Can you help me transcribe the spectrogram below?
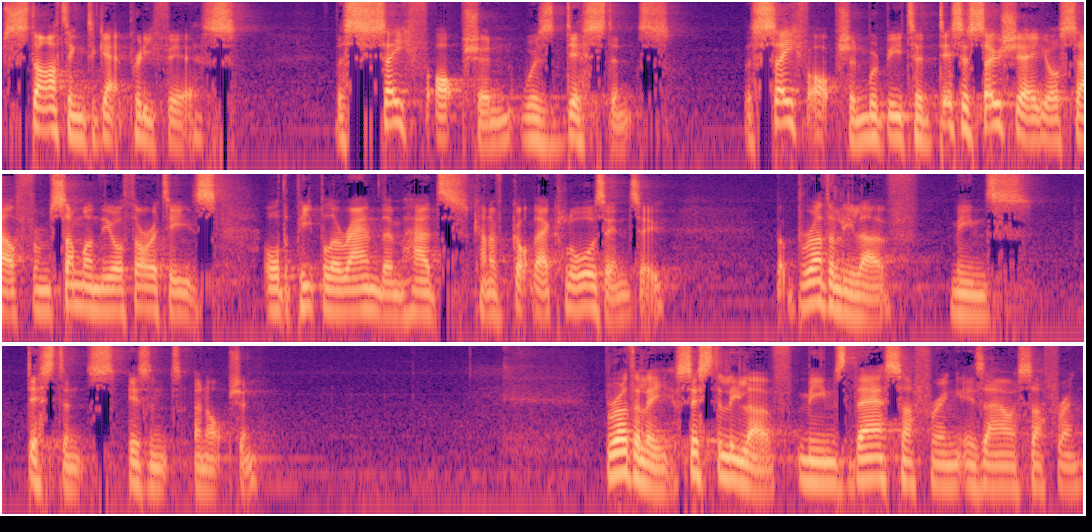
starting to get pretty fierce, the safe option was distance. The safe option would be to disassociate yourself from someone the authorities or the people around them had kind of got their claws into. But brotherly love means distance isn't an option. Brotherly, sisterly love means their suffering is our suffering.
